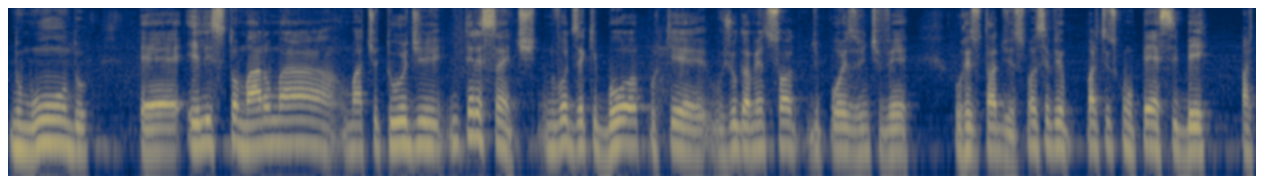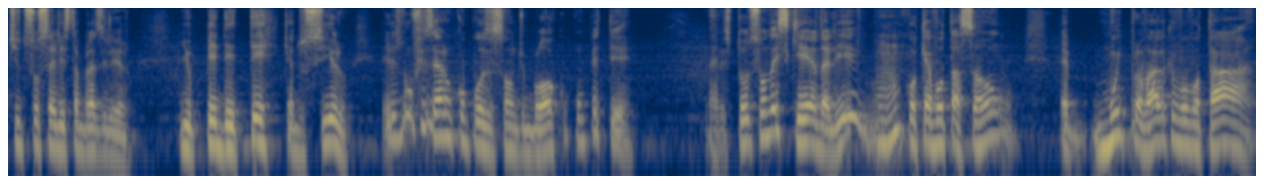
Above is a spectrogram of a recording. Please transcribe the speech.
no mundo, é, eles tomaram uma, uma atitude interessante. Não vou dizer que boa, porque o julgamento só depois a gente vê o resultado disso. Mas você vê partidos como o PSB, Partido Socialista Brasileiro, e o PDT, que é do Ciro, eles não fizeram composição de bloco com o PT. Né? Eles todos são da esquerda ali, uhum. qualquer votação é muito provável que eu vou votar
